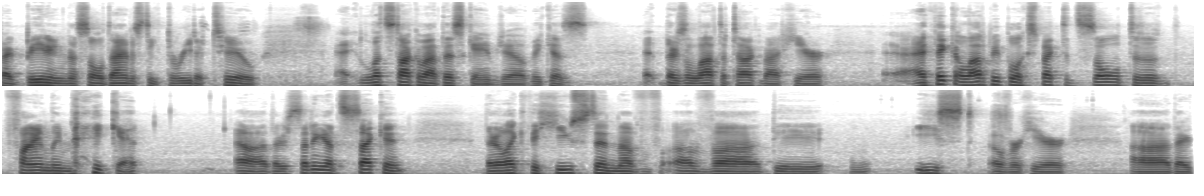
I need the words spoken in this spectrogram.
by beating the Seoul Dynasty three to two. Uh, let's talk about this game, Joe, because there's a lot to talk about here. I think a lot of people expected Seoul to finally make it. Uh, they're sitting at second. They're like the Houston of of uh, the East over here. Uh, they,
